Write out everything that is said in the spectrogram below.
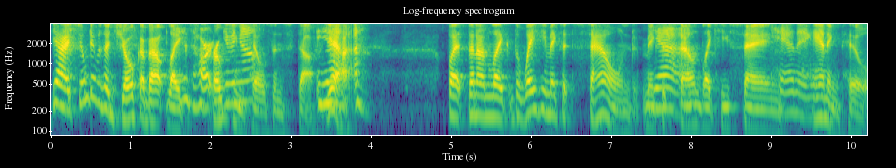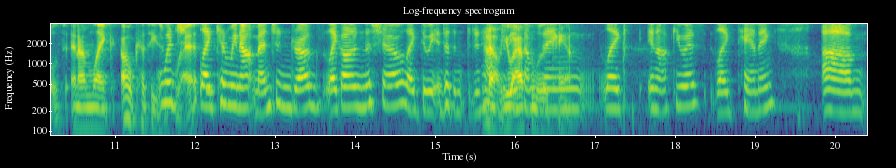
Yeah, I assumed it was a joke about like protein pills and stuff. Yeah. But then I'm like, the way he makes it sound makes Yeah. it sound like he's saying Tanning. pills, and I'm like, oh, because he's Which red. like can we not mention drugs like on the show? Like do we it doesn't did it have No, to you be absolutely something like innocuous, like tanning? Um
